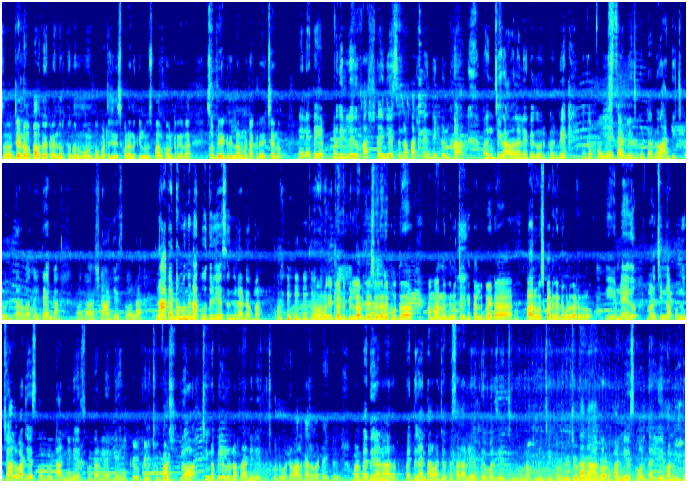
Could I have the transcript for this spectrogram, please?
సో జనరల్ పాలకో ఎక్కడైనా దొరుకుతుంది. మనము బొబ్బట్లు చేసుకోవడానికి లూజ్ పాలకో ఉంటారు కదా. సో బేకరీలో అనమాట అక్కడ తెచ్చాను. నేనైతే ఎప్పుడు తినలేదు. ఫస్ట్ టైం చేస్తున్నా ఫస్ట్ టైం తింటున్నా. మంచిగా రావాలని అయితే కోరుకోండి ఇంకా పొయ్యి అయితే అంటించుకుంటాను. అంటించుకున్న తర్వాత అయితే ఇంకా ఇంకా స్టార్ట్ చేసుకోవాలా? నాకంటే ముందు నా కూతురు చేస్తుంది చూడండి అబ్బా. అవును ఇట్లాంటి బిల్లాపులు చేసేవాళ్ళ రేపు పొద్దు అమ్మ అన్నం తినొచ్చానికి తల్లి బయట పారవోసి కడగంటే కూడా కడగరు. ఏం లేదు మనం చిన్నప్పటి నుంచి అలవాటు చేసుకుంటుంటే అన్నీ నేర్చుకుంటారులేండి. ఓకే ఓకే చూద్దాం. ఫస్ట్లో చిన్నపిల్లలు ఉన్నప్పుడు అన్నీ నేర్పించుకుంటూ పోతే వాళ్ళకి అలవాటు అవుతుంది. మనం పెద్దగా పెద్దగా అయిన తర్వాత చెప్తే సడన్గా చెప్తే ఎవరు చేయొచ్చు చిన్నగా ఉన్నప్పటి నుంచి తలాక ఒక పని చేసుకోవాలి తల్లి మనం ఇంత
